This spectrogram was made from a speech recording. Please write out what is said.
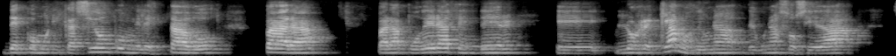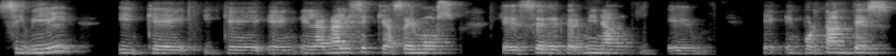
de comunicación con el Estado para, para poder atender eh, los reclamos de una, de una sociedad civil y que, y que en el análisis que hacemos eh, se determinan importantes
